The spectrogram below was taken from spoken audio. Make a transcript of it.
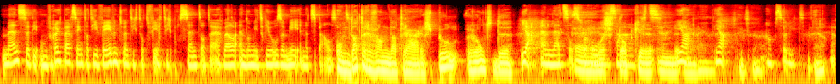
mensen die onvruchtbaar zijn, dat die 25 tot 40 procent, dat daar wel endometriose mee in het spel zit. Omdat er van dat rare spul rond de Ja, en letsels eierstokken veroorzaakt. en de ja, ja, zitten. absoluut. Ja. Ja.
